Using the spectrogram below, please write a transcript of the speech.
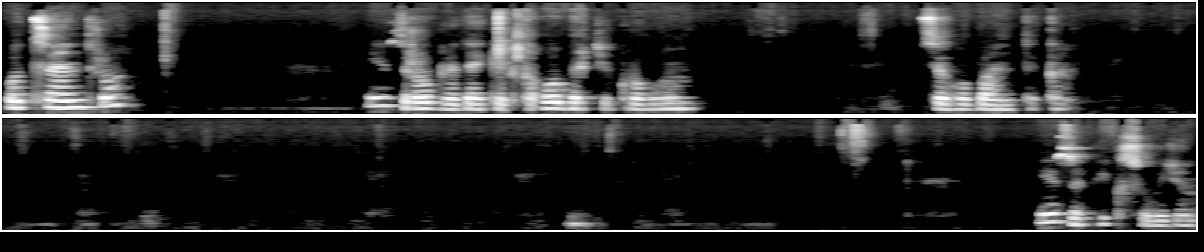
по центру і зроблю декілька обертів кругом цього бантика. І зафіксую.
